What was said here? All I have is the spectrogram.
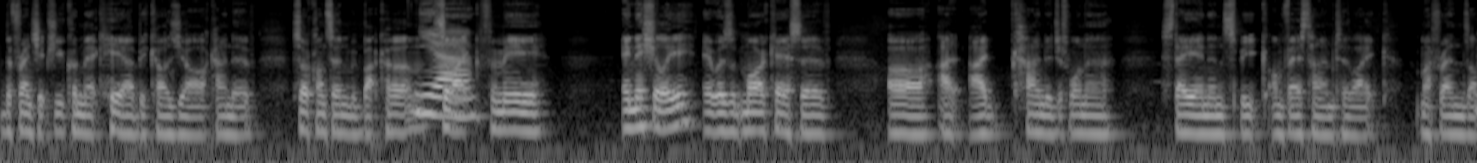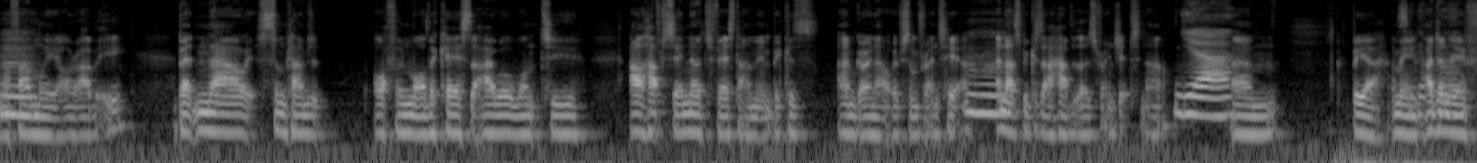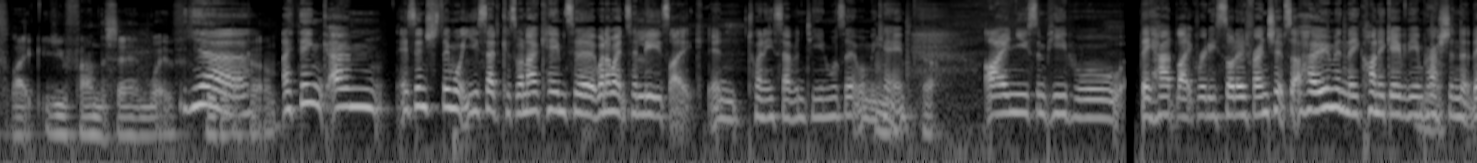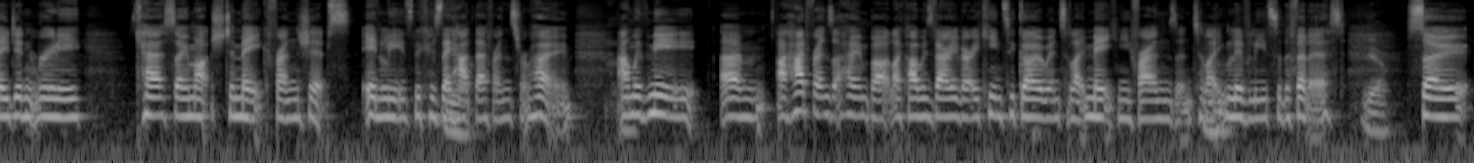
the friendships you could make here because you're kind of so concerned with back home. Yeah. So like for me, initially it was more a case of, oh, I I kind of just want to stay in and speak on FaceTime to like my friends or my Mm. family or Abby. But now it's sometimes often more the case that I will want to, I'll have to say no to FaceTiming because I'm going out with some friends here, Mm-hmm. and that's because I have those friendships now. Yeah. Um, but yeah, I mean, I don't know if like you found the same with Yeah, people back home. I think um, it's interesting what you said because when I came to when I went to Leeds like in 2017 was it when we came, Yeah. I knew some people they had like really solid friendships at home and they kind of gave the impression that they didn't really care so much to make friendships in Leeds because they Yeah. had their friends from home. And with me, um, I had friends at home, but like I was very very keen to go and to like make new friends and to like live Leeds to the fullest. Yeah. So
